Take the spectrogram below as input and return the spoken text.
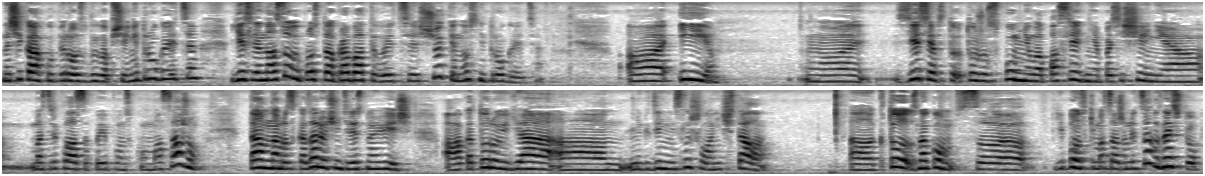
на щеках купероз вы вообще не трогаете. Если на носу, вы просто обрабатываете щеки, нос не трогаете. А, и а, здесь я тоже вспомнила последнее посещение мастер-класса по японскому массажу. Там нам рассказали очень интересную вещь, а, которую я нигде не слышала, не читала. Кто знаком с японским массажем лица, вы знаете, что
